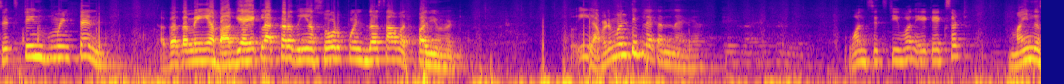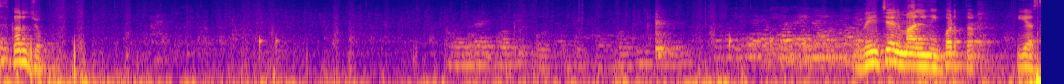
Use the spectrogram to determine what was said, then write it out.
સિક્સટીન પોઈન્ટ ટેન અગર તમે અહીંયા ભાગ્યા એક લાખ કરો તો અહીંયા સોળ પોઈન્ટ દસ આવત પર યુનિટ તો એ આપણે મલ્ટીપ્લાય કરી નાખ્યા. વન સિક્સટી વન એક એકસઠ માઇનસ કરજો. વેચેલ માલની પડતર. Yes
